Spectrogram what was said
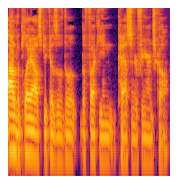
out of the playoffs because of the the fucking pass interference call.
